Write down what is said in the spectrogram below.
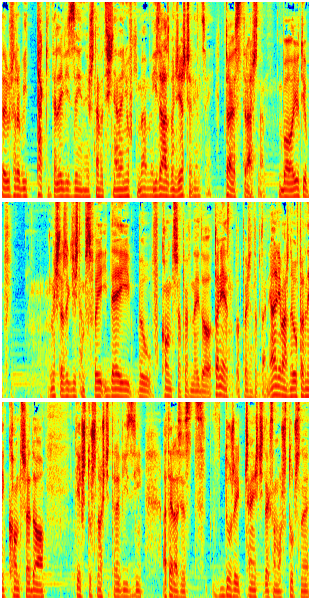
już robi taki telewizyjny, już nawet śniadaniówki mamy i zaraz będzie jeszcze więcej. To jest straszne, bo YouTube myślę, że gdzieś tam w swojej idei był w kontrze pewnej do, to nie jest odpowiedź na to pytanie, ale nieważne, był w pewnej kontrze do tej sztuczności telewizji, a teraz jest w dużej części tak samo sztuczny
